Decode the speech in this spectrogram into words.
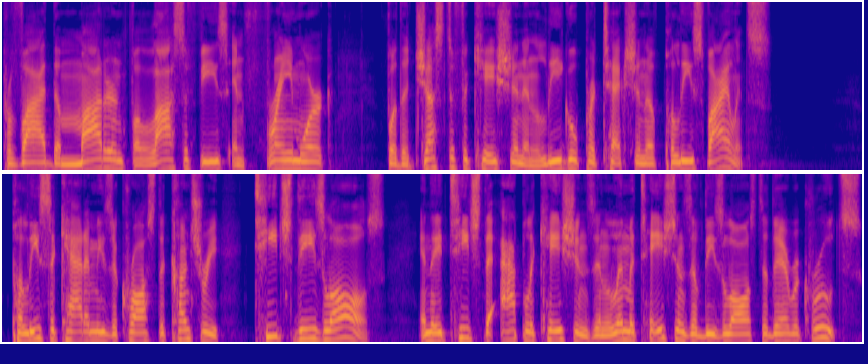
provide the modern philosophies and framework for the justification and legal protection of police violence. Police academies across the country teach these laws, and they teach the applications and limitations of these laws to their recruits.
